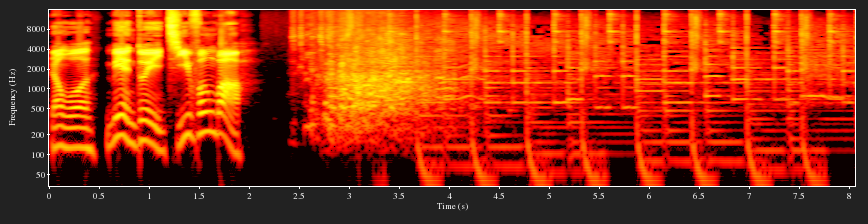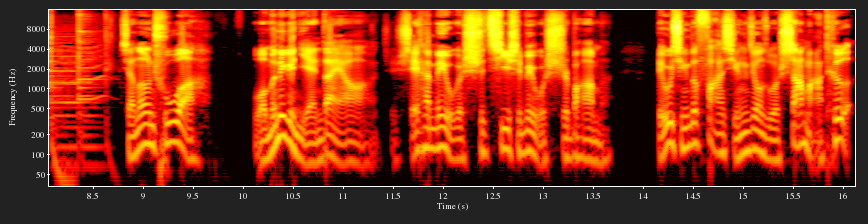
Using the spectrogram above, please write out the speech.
让我面对疾风吧。想当初啊，我们那个年代啊，谁还没有个十七，谁没有个十八嘛？流行的发型叫做杀马特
